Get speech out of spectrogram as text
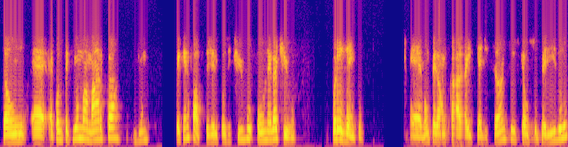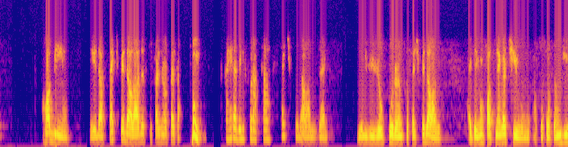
Então, é, é quando você cria uma marca de um pequeno fato, seja ele positivo ou negativo. Por exemplo, é, vamos pegar um cara aí que é de Santos, que é um super ídolo, Robinho. Ele dá sete pedaladas que faz uma festa. Bum! A carreira dele foram aquelas sete pedaladas, velho. E ele viveu por anos com sete pedaladas. Aí teve um fato negativo, associação de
